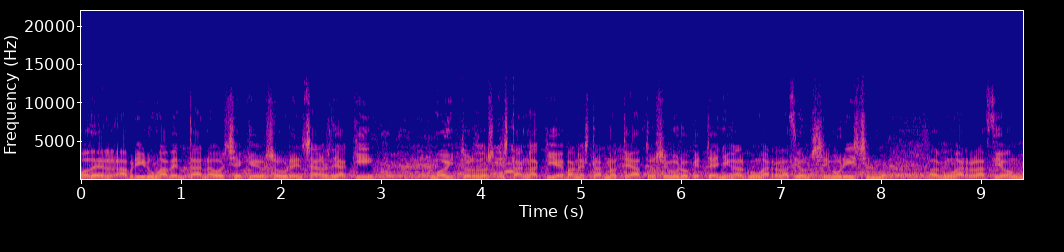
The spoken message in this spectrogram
poder abrir unha ventana hoxe que os ourensanos de aquí moitos dos que están aquí e van estar no teatro seguro que teñen algunha relación, segurísimo, algunha relación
